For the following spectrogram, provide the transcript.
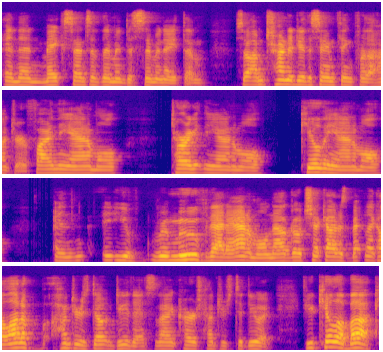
and then make sense of them and disseminate them. So I'm trying to do the same thing for the hunter. Find the animal, target the animal, kill the animal, and you've removed that animal. Now go check out his bed. Like a lot of hunters don't do this, and I encourage hunters to do it. If you kill a buck,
